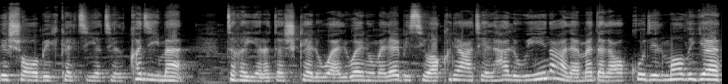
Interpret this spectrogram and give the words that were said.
للشعوب الكلتية القديمة تغيرت أشكال وألوان ملابس وأقنعة الهالوين على مدى العقود الماضية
